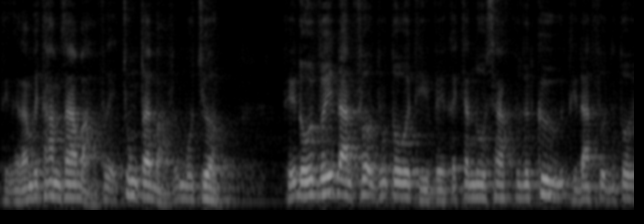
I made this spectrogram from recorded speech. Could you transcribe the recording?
thì người ta mới tham gia bảo vệ, chung tay bảo vệ môi trường. Thế đối với Đan Phượng chúng tôi thì về cái chăn nuôi xa khu dân cư thì Đan Phượng chúng tôi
